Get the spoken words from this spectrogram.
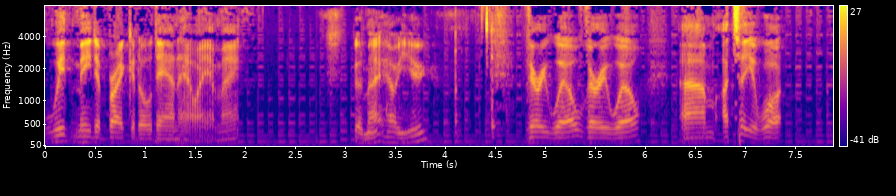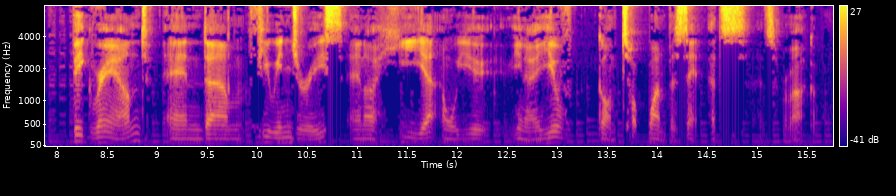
with me to break it all down. How are you, mate? Good, mate. How are you? Very well, very well. Um, I tell you what, big round and um, a few injuries, and I hear, or you, you know, you've gone top one percent. That's that's remarkable.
